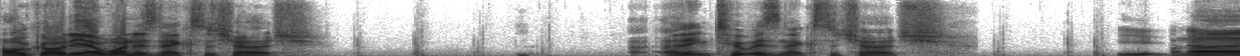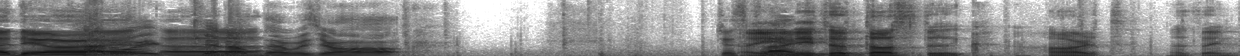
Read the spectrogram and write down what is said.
Oh god, yeah, one is next to church. I- I think two is next to church. Yeah. Uh, they are. How do I at, get uh, up there with your heart? Just Uh, you need to toss the heart, I think.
